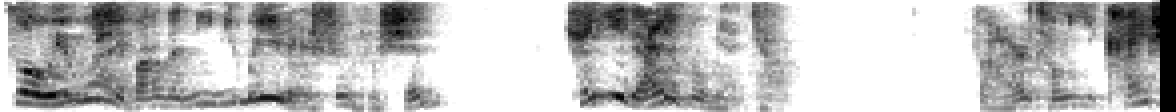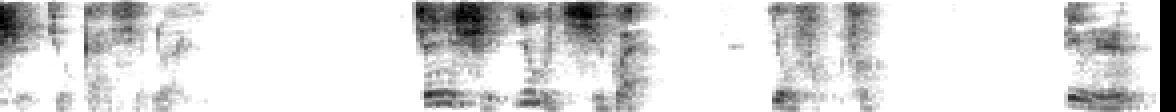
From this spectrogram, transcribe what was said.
作为外邦的尼尼微人顺服神，却一点也不勉强，反而从一开始就甘心乐意，真是又奇怪又讽刺，令人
